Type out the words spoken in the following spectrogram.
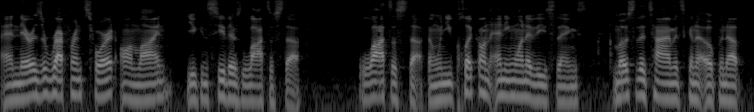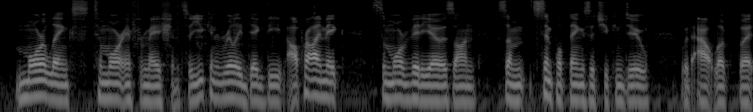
And there is a reference for it online. You can see there's lots of stuff. Lots of stuff. And when you click on any one of these things, most of the time it's going to open up more links to more information. So you can really dig deep. I'll probably make some more videos on some simple things that you can do with Outlook, but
